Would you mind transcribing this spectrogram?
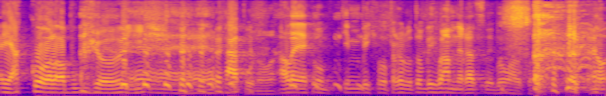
Jako Labužo, chápu, no, ale jako tím bych opravdu, to bych vám nerad sliboval. To. No,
